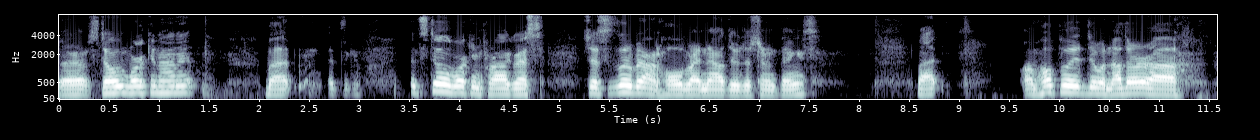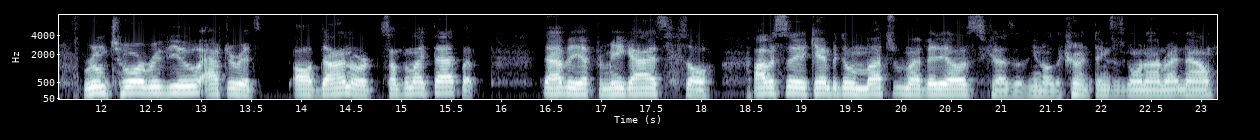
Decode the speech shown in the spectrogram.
they're still working on it, but it's it's still a work in progress. It's just a little bit on hold right now due to certain things. But I'm hopefully do another uh, room tour review after it's all done or something like that. But that'll be it for me, guys. So obviously I can't be doing much with my videos because of you know the current things that's going on right now.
